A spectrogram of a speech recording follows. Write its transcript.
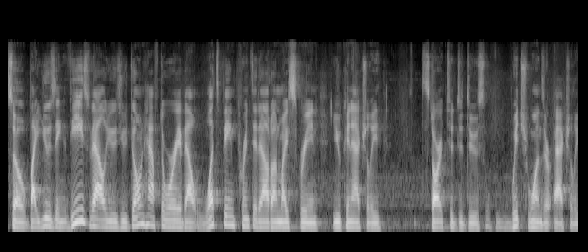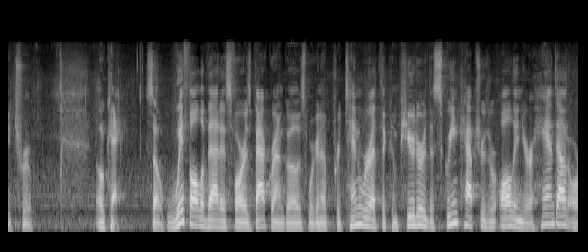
So by using these values, you don't have to worry about what's being printed out on my screen. You can actually start to deduce which ones are actually true. Okay. So with all of that as far as background goes, we're going to pretend we're at the computer. The screen captures are all in your handout or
